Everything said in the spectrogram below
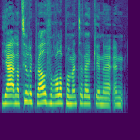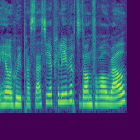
Ja, natuurlijk wel. Vooral op momenten dat ik een, eh, een hele goede prestatie heb geleverd, dan vooral wel.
